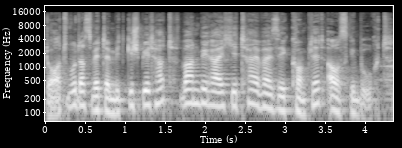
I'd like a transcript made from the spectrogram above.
Dort, wo das Wetter mitgespielt hat, waren Bereiche teilweise komplett ausgebucht.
